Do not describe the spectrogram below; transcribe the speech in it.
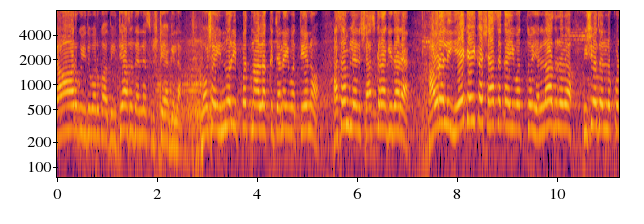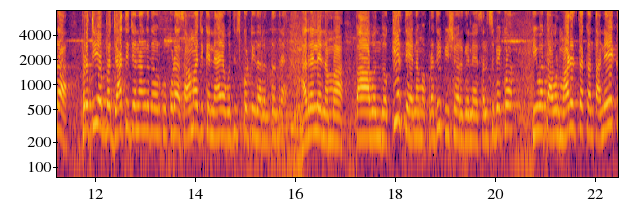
ಯಾರಿಗೂ ಇದುವರೆಗೂ ಅದು ಇತಿಹಾಸದಲ್ಲೇ ಸೃಷ್ಟಿಯಾಗಿಲ್ಲ. ಬಹುಶಃ ಇನ್ನೂರ ಇಪ್ಪತ್ನಾಲ್ಕು ಜನ ಇವತ್ತೇನು ಅಸೆಂಬ್ಲಿಯಲ್ಲಿ ಶಾಸಕರಾಗಿದ್ದಾರೆ. ಅವರಲ್ಲಿ ಏಕೈಕ ಶಾಸಕ ಇವತ್ತು ಎಲ್ಲಾದರೂ ವಿಷಯದಲ್ಲೂ ಕೂಡ ಪ್ರತಿಯೊಬ್ಬ ಜಾತಿ ಜನಾಂಗದವ್ರಿಗೂ ಕೂಡ ಸಾಮಾಜಿಕ ನ್ಯಾಯ ಒದಗಿಸ್ಕೊಟ್ಟಿದ್ದಾರೆ ಅಂತಂದರೆ ಅದರಲ್ಲೇ ನಮ್ಮ ಆ ಒಂದು ಕೀರ್ತಿ ನಮ್ಮ ಪ್ರದೀಪ್ ಈಶ್ವರ್ಗೆ ಸಲ್ಲಿಸಬೇಕು. ಇವತ್ತು ಅವ್ರು ಮಾಡಿರ್ತಕ್ಕಂಥ ಅನೇಕ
